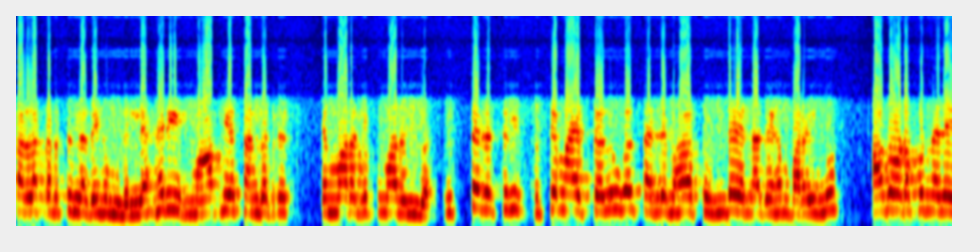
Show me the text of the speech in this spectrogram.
കള്ളക്കടത്തിൽ അദ്ദേഹമുണ്ട്. ലഹരി മാഫിയ സംഘത്തിൽ എം ആർ അജിത്കുമാർ ഉണ്ട് ഇത്തരത്തിൽ കൃത്യമായ തെളിവുകൾ തന്റെ ഭാഗത്തുണ്ട് എന്ന് അദ്ദേഹം പറയുന്നു. അതോടൊപ്പം തന്നെ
